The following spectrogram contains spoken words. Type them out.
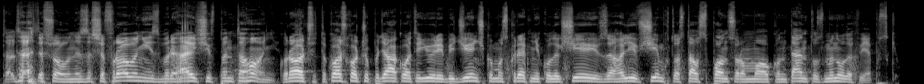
Та де ти що, вони зашифровані і зберігаючі в Пентагоні. Коротше, також хочу подякувати Юрію Біджинському, скрипніку Олексію і взагалі всім, хто став спонсором мого контенту з минулих випусків.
